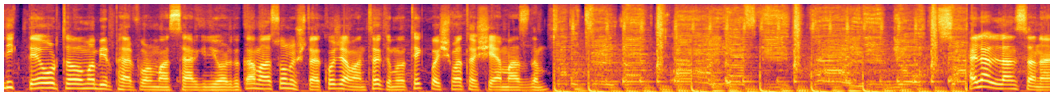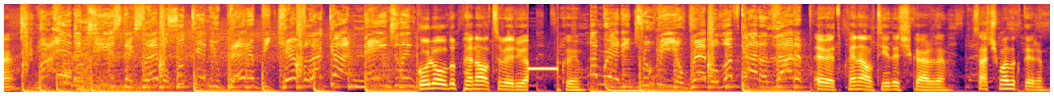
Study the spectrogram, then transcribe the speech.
Ligde ortalama bir performans sergiliyorduk ama sonuçta kocaman takımı tek başıma taşıyamazdım. An angel in. Gol oldu penaltı veriyor koyayım. Evet penaltıyı da çıkardı. Saçmalık derim.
